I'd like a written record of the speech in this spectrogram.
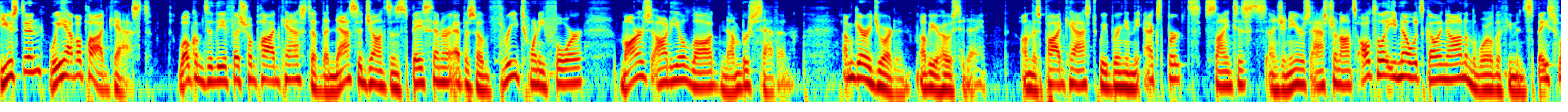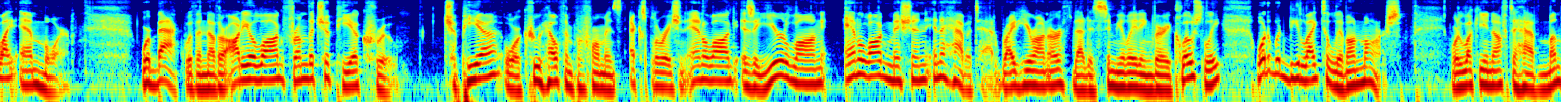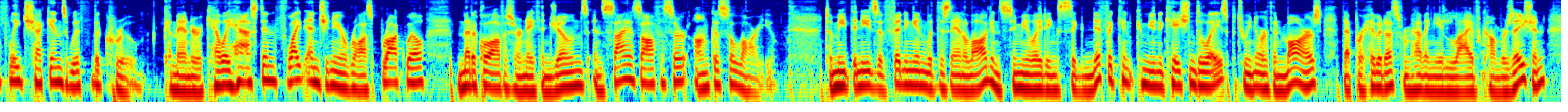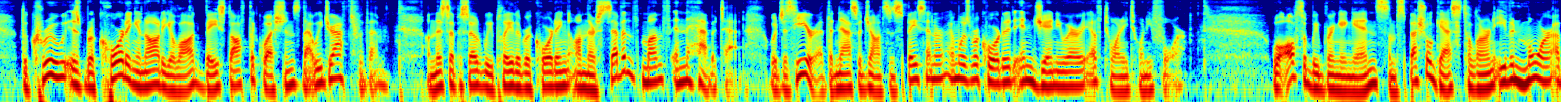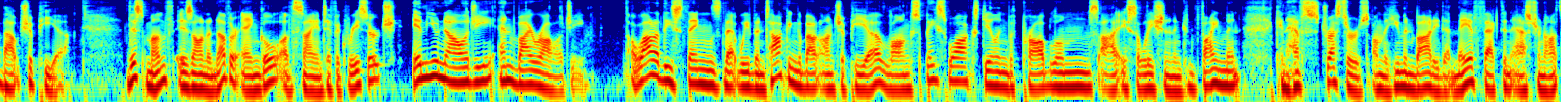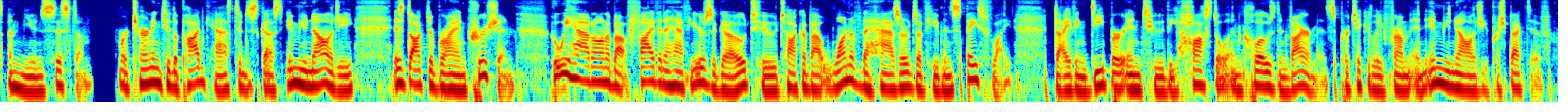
Houston, we have a podcast. Welcome to the official podcast of the NASA Johnson Space Center, episode 324, Mars Audio Log number 7. I'm Gary Jordan. I'll be your host today. On this podcast, we bring in the experts, scientists, engineers, astronauts, all to let you know what's going on in the world of human spaceflight and more. We're back with another audio log from the CHAPEA crew. CHAPEA, or Crew Health and Performance Exploration Analog, is a year long analog mission in a habitat right here on Earth that is simulating very closely what it would be like to live on Mars. We're lucky enough to have monthly check ins with the crew. Commander Kelly Haston, Flight Engineer Ross Brockwell, Medical Officer Nathan Jones, and Science Officer Anca Selariu. To meet the needs of fitting in with this analog and simulating significant communication delays between Earth and Mars that prohibit us from having a live conversation, the crew is recording an audio log based off the questions that we draft for them. On this episode, we play the recording on their seventh month in the habitat, which is here at the NASA Johnson Space Center and was recorded in January of 2024. We'll also be bringing in some special guests to learn even more about CHAPEA. This month is on another angle of scientific research immunology and virology. A lot of these things that we've been talking about on CHAPEA, long spacewalks, dealing with problems, uh, isolation and confinement, can have stressors on the human body that may affect an astronaut's immune system. Returning to the podcast to discuss immunology is Dr. Brian Crucian, who we had on about five and a half years ago to talk about one of the hazards of human spaceflight, diving deeper into the hostile and closed environments, particularly from an immunology perspective.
